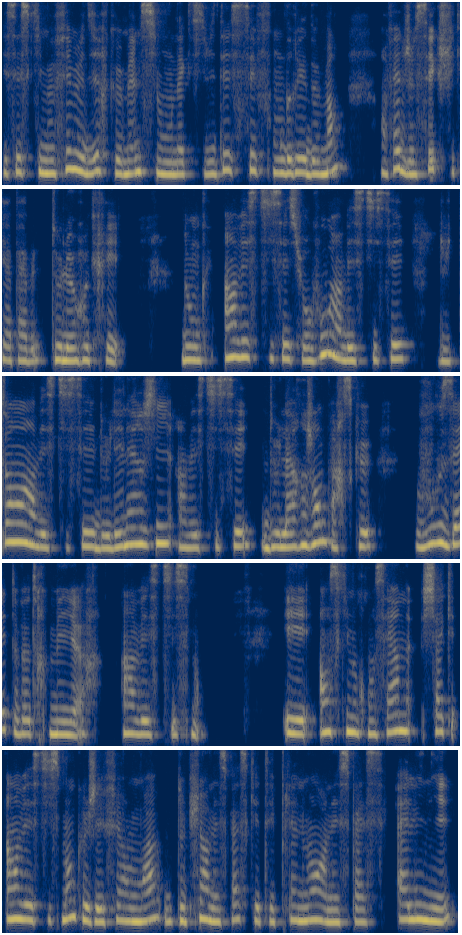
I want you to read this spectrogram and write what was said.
Et c'est ce qui me fait me dire que même si mon activité s'effondrait demain, en fait, je sais que je suis capable de le recréer. Donc, investissez sur vous, investissez du temps, investissez de l'énergie, investissez de l'argent parce que vous êtes votre meilleur investissement. Et en ce qui me concerne, chaque investissement que j'ai fait en moi depuis un espace qui était pleinement un espace aligné,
